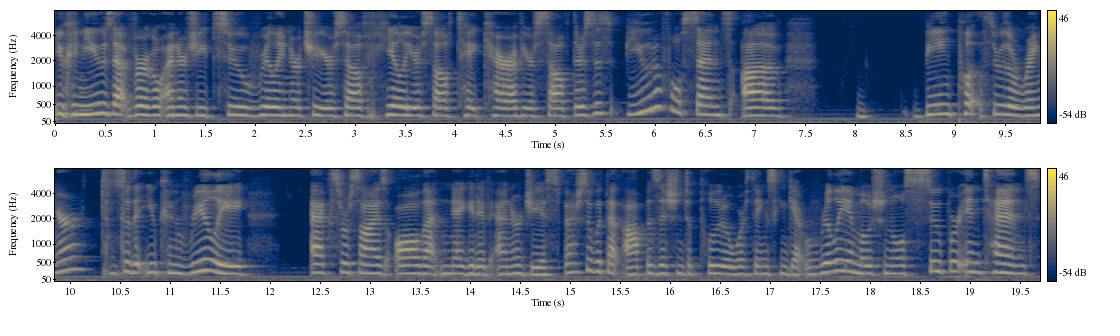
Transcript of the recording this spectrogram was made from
you can use that Virgo energy to really nurture yourself, heal yourself, take care of yourself. There's this beautiful sense of being put through the wringer so that you can really exercise all that negative energy, especially with that opposition to Pluto, where things can get really emotional, super intense,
